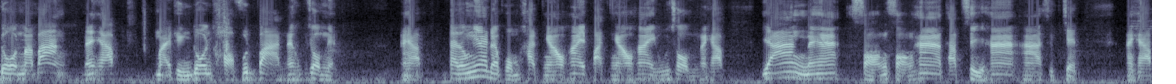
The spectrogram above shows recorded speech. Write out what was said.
โดนมาบ้างนะครับ หมายถึงโดนขอบฟุตบาทนะคุณผู้ชมเนี่ยนะครับแต่ตรงเนี้ยเดี๋ยวผมขัดเงาให้ปัดเงาให้คุณผู้ชมนะครับยางนะฮะ225ทับ45 R17 นะครับ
